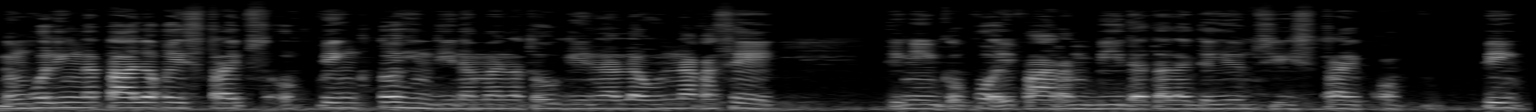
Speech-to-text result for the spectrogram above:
Nung huling natalo kay Stripes of Pink to, hindi naman na to ginalaw na kasi tingin ko po ay parang bida talaga yun si Stripe of Pink.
